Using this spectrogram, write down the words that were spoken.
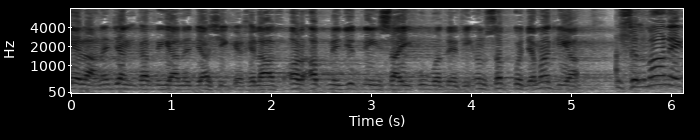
اعلان جنگ کر دیا نجاشی کے خلاف اور اپنی جتنی عیسائی قوتیں تھیں ان سب کو جمع کیا۔ مسلمان ایک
